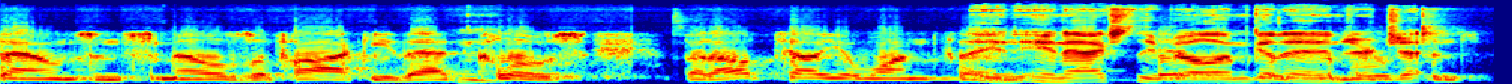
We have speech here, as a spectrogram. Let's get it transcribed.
sounds, and smells of hockey that close. But I'll tell you one thing. And, and actually, Bill, I'm going to was the most interject.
